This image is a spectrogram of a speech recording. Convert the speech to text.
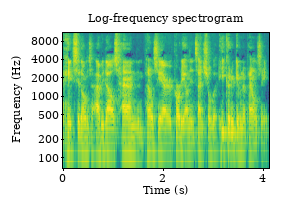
hits it onto Abidal's hand in penalty area, probably unintentional, but he could have given a penalty.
